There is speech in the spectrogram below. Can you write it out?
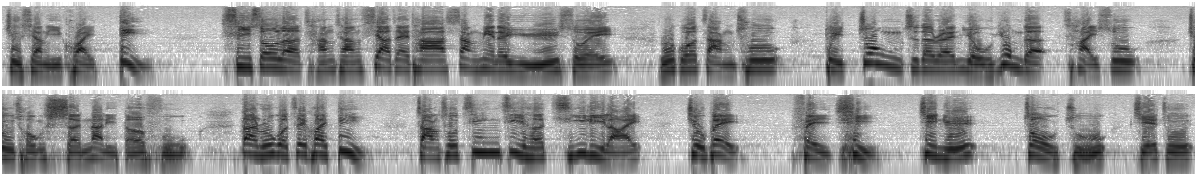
就像一块地，吸收了常常下在它上面的雨水，如果长出对种植的人有用的菜蔬，就从神那里得福；但如果这块地长出经济和吉利来，就被废弃，进于咒诅，结局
